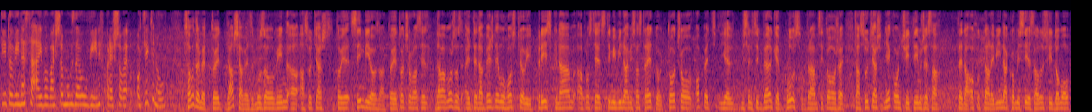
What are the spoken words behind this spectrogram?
Tieto vína sa aj vo vašom múzeu vín v Prešove ocitnú? Samozrejme, to je ďalšia vec. Múzeu vín a, a súťaž, to je symbióza. To je to, čo vlastne dáva možnosť aj teda bežnému hostovi prísť k nám a proste s tými vínami sa stretnúť. To, čo opäť je, myslím si, veľké plus v rámci toho, že tá súťaž nekončí tým, že sa teda ochutnali vína, komisie sa rozšli domov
